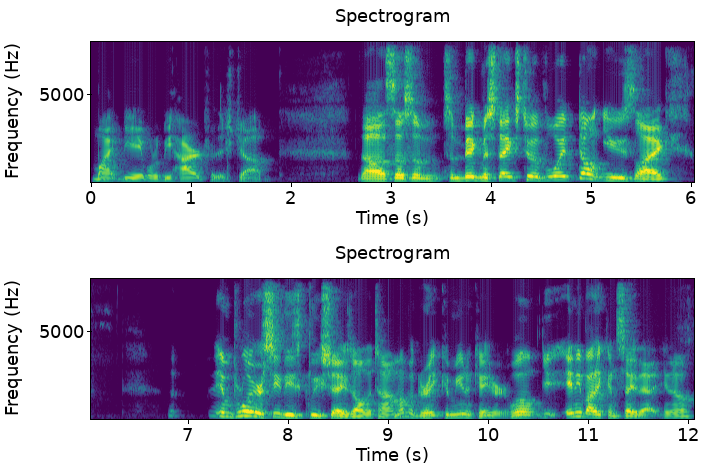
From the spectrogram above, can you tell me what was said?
might be able to be hired for this job. Uh, so some some big mistakes to avoid. Don't use like employers see these cliches all the time. I'm a great communicator. Well, anybody can say that, you know.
